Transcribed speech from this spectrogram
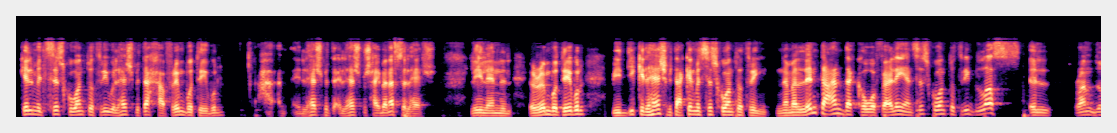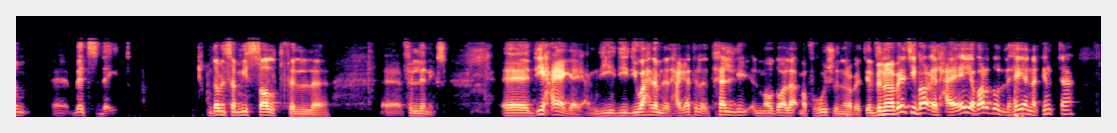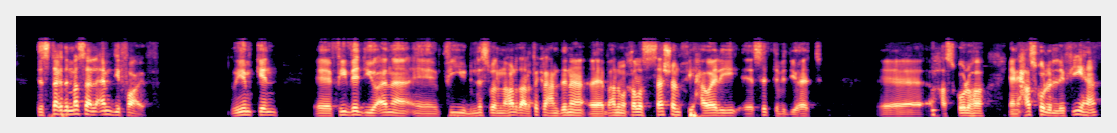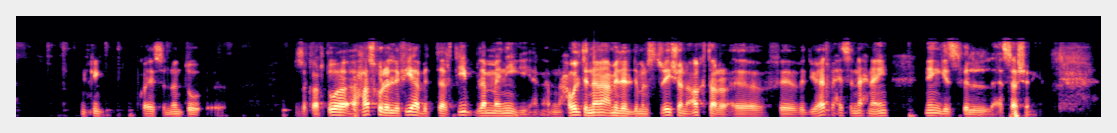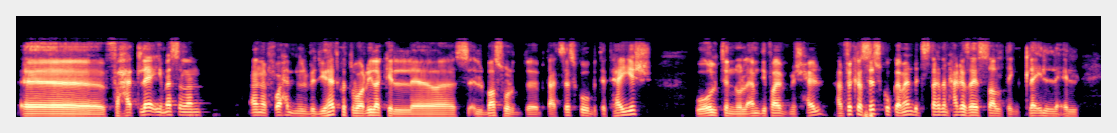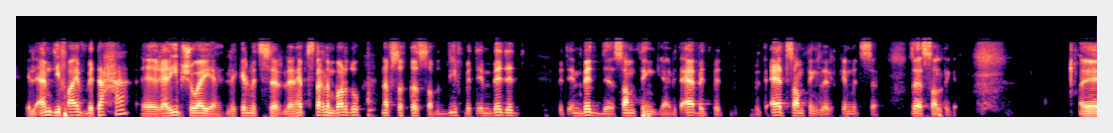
كلمة سيسكو 1 2 3 وال hash بتاعها في rainbow table ال hash بتاع ال hash مش هيبقى نفس ال hash. ليه؟ لأن ال rainbow table بيديك ال hash بتاع كلمة سيسكو 1 2 3 إنما اللي أنت عندك هو فعليا سيسكو 1 2 3 plus ال random bits ديت ده بنسميه ال salt في ال في اللينكس. آه، دي حاجة يعني. دي دي دي واحدة من الحاجات اللي تخلي الموضوع لا ما فيهوش vulnerability ال vulnerability الحقيقية برضو اللي هي إنك أنت تستخدم مثلا ال MD 5 ويمكن آه، في فيديو أنا آه، في بالنسبة للنهاردة على فكرة عندنا آه، بعد ما نخلص ال session في حوالي آه، ست فيديوهات آه، هذكرها. يعني هذكر اللي فيها يمكن كويس ان أنتوا ذكرتوها. هذكر اللي فيها بالترتيب لما نيجي. يعني أنا حاولت إن أنا أعمل ال demonstration أكتر آه، في فيديوهات بحيث إن إحنا إيه ننجز في ال session يعني. آه، فهتلاقي مثلا أنا في واحد من الفيديوهات كنت بوري لك ال- ال password بتاعت سيسكو بتت hash وقلت إنه ال MD 5 مش حلو. على فكرة سيسكو كمان بتستخدم حاجة زي ال salting تلاقي ال MD 5 بتاعها آه، غريب شوية لكلمة السر لأن هي بتستخدم برضو نفس القصة. بتضيف بت embedded بت embed something يعني بتقابل بت add something لكلمة السر زي ال salting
